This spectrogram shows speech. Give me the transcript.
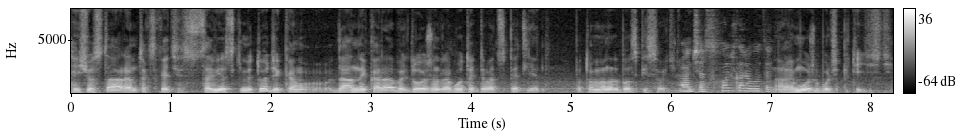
еще старым, так сказать, советским методикам данный корабль должен работать 25 лет. Потом его надо было списывать. Он сейчас сколько работает? А ему уже больше 50.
